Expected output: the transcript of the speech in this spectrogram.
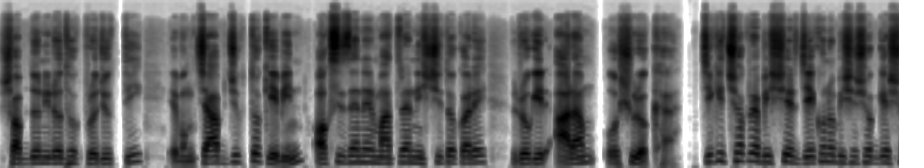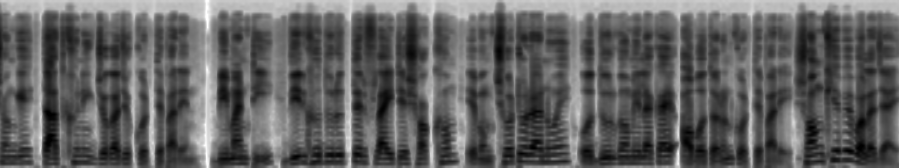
শব্দনিরোধক প্রযুক্তি এবং চাপযুক্ত কেবিন অক্সিজেনের মাত্রা নিশ্চিত করে রোগীর আরাম ও সুরক্ষা। চিকিৎসকরা বিশ্বের যে কোনো বিশেষজ্ঞের সঙ্গে তাৎক্ষণিক যোগাযোগ করতে পারেন। বিমানটি দীর্ঘ দূরত্বের ফ্লাইটে সক্ষম এবং ছোট রানওয়ে ও দুর্গম এলাকায় অবতরণ করতে পারে। সংক্ষেপে বলা যায়,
